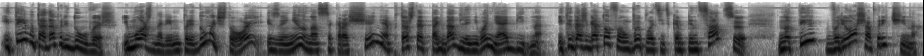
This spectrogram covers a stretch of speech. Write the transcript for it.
И ты ему тогда придумываешь. И можно ли ему придумать, что, ой, извини, у нас сокращение, потому что это тогда для него не обидно. И ты даже готов ему выплатить компенсацию, но ты врешь о причинах.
